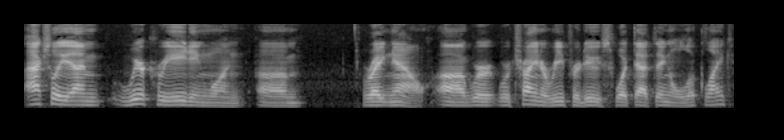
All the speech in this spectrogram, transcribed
actually, I'm, we're creating one. Um, right now. Uh, we're, we're trying to reproduce what that thing will look like.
